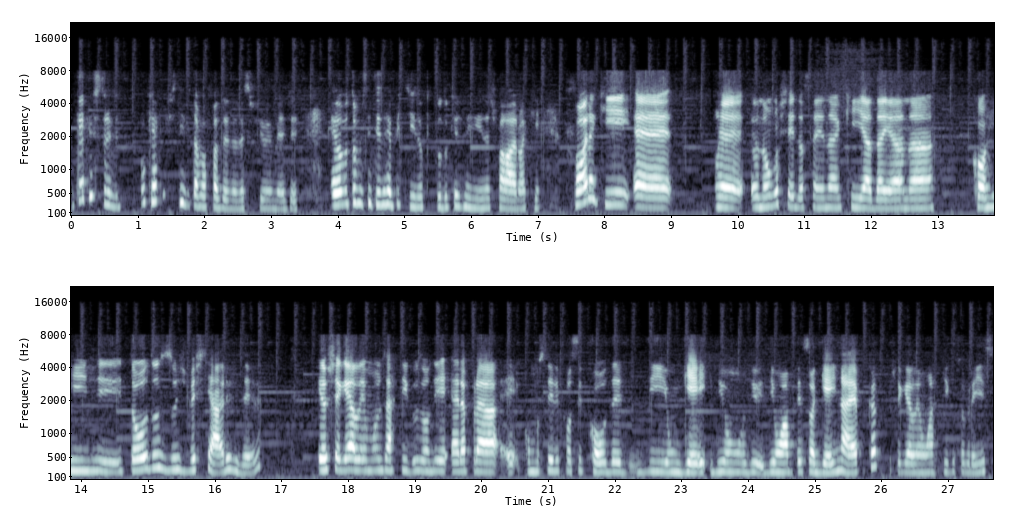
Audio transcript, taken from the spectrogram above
O que é que o Steve, o que é que Steve tava fazendo nesse filme, minha gente? Eu tô me sentindo repetindo tudo que as meninas falaram aqui. Fora que é, é, eu não gostei da cena que a Diana corrige todos os vestiários dele. Eu cheguei a ler uns artigos onde era para é, como se ele fosse coded de um gay, de um de, de, uma pessoa gay na época. Eu cheguei a ler um artigo sobre isso,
